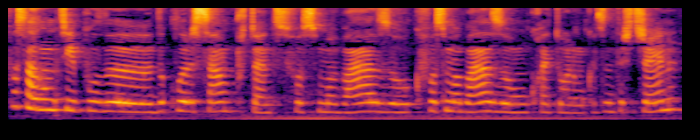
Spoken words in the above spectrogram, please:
fosse algum tipo de, de coloração, portanto, se fosse uma base ou que fosse uma base ou um corretor, uma coisa deste género,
